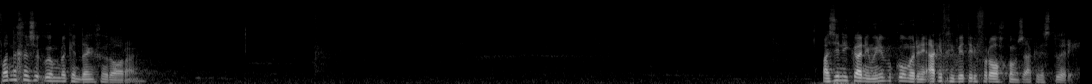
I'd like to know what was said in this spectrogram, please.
Gou so 'n oomblik en dink gou daaraan. As jy nie kan nie, moenie bekommer nie. Ek het geweet hierdie vraag kom, so ek het 'n storie.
